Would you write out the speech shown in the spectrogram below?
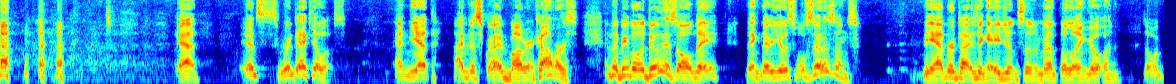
and it's ridiculous. And yet, I've described modern commerce. And the people that do this all day think they're useful citizens. The advertising agents that invent the lingo. And so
